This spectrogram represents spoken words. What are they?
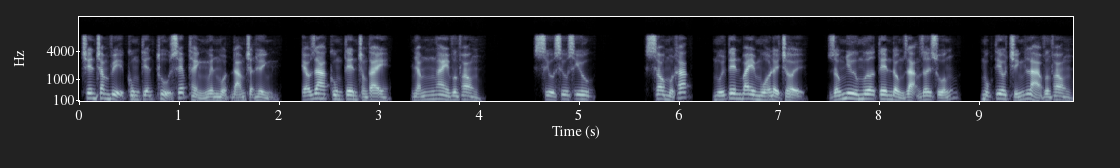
trên trăm vị cung tiến thủ xếp thành nguyên một đám trận hình, kéo ra cung tên trong tay, nhắm ngay vương phong. Siêu siêu siêu. Sau một khắc, mũi tên bay múa đầy trời, giống như mưa tên đồng dạng rơi xuống, mục tiêu chính là vương phong.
